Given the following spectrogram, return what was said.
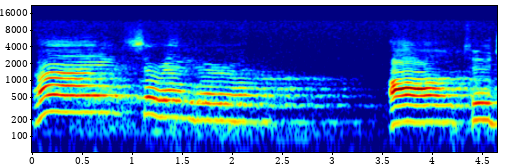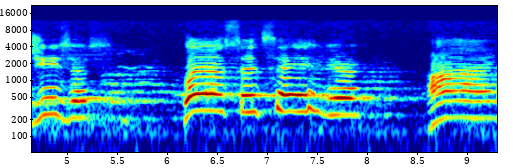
I surrender all, all to Jesus, blessed Savior. I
